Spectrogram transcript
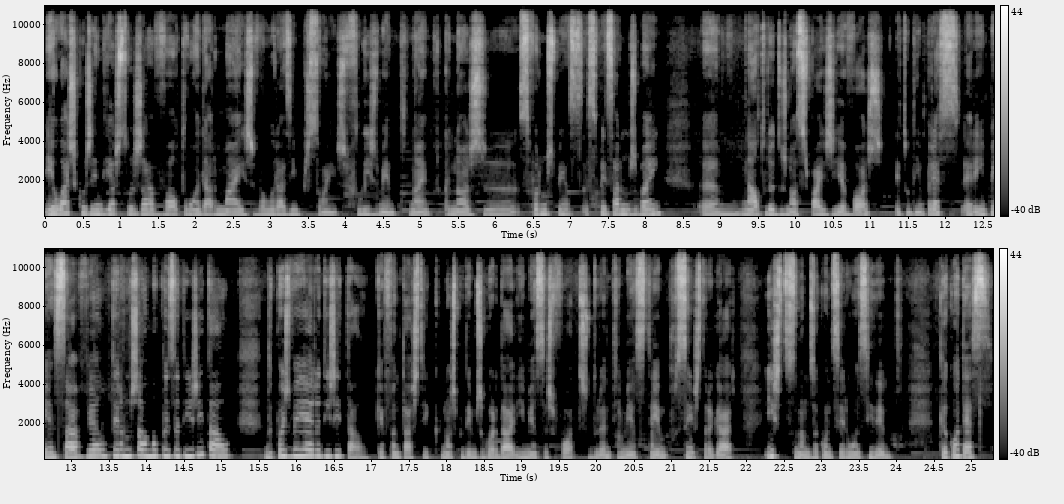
Eu acho que hoje em dia as pessoas já voltam a dar mais valor às impressões, felizmente, não é? Porque nós, se formos pens se pensarmos bem, um, na altura dos nossos pais e avós, é tudo impresso. Era impensável termos alguma coisa digital. Depois veio a era digital, que é fantástico, nós podemos guardar imensas fotos durante imenso tempo sem estragar. Isto se não nos acontecer um acidente. Que acontece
